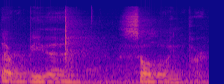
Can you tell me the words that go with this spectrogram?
that would be the soloing part.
